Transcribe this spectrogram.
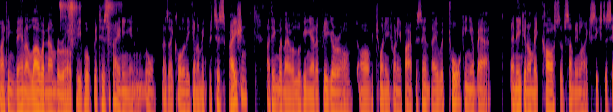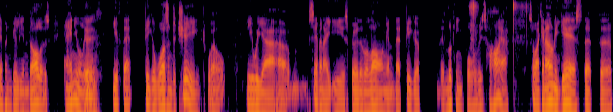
I think then a lower number of people participating in, or as they call it, economic participation. I think when they were looking at a figure of, of 20, 25%, they were talking about an economic cost of something like six to seven billion dollars annually yes. if that figure wasn't achieved. Well, here we are seven, eight years further along, and that figure they're looking for is higher. So I can only guess that the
